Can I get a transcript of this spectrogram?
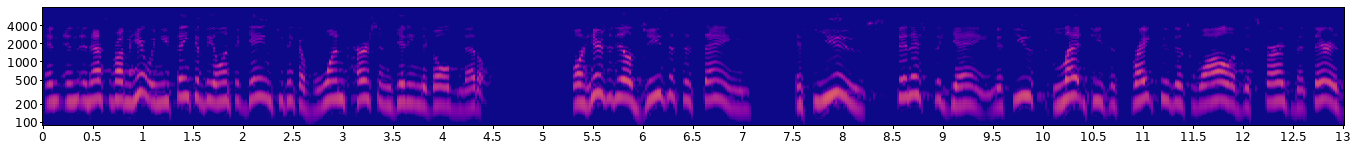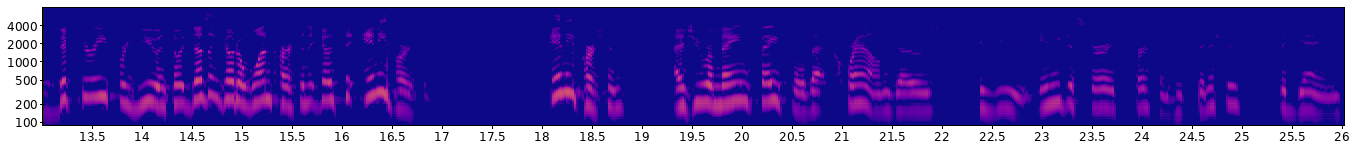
And, and, and that's the problem here. When you think of the Olympic Games, you think of one person getting the gold medal. Well, here's the deal Jesus is saying if you finish the game, if you let Jesus break through this wall of discouragement, there is victory for you. And so it doesn't go to one person, it goes to any person. Any person, as you remain faithful, that crown goes to you. Any discouraged person who finishes the game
